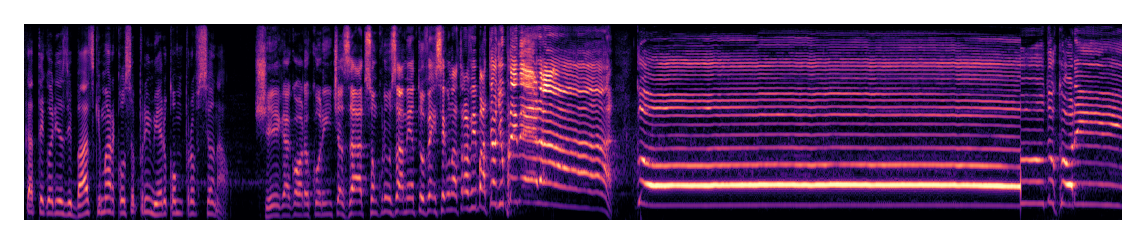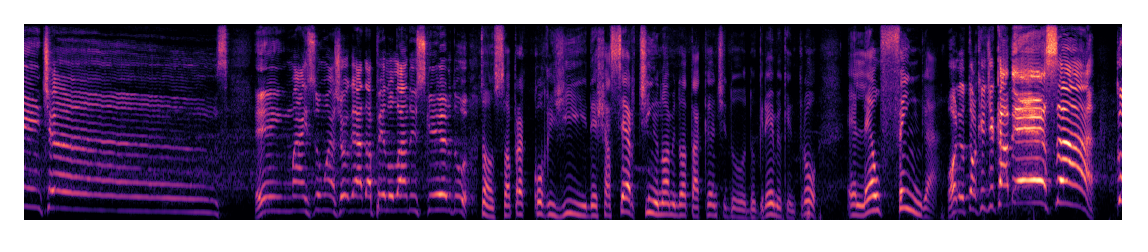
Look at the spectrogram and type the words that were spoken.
categorias de base, que marcou seu primeiro como profissional. Chega agora o Corinthians, Adson, cruzamento, vem, segunda trave, bateu de primeira! Gol do Corinthians! Em mais uma jogada pelo lado esquerdo. Então, só para corrigir e deixar certinho o nome do atacante do, do Grêmio que entrou, é Léo Fenga. Olha o toque de cabeça! Gol!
